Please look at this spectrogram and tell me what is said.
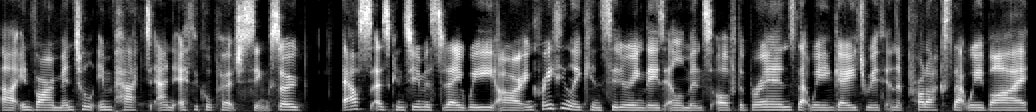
uh, environmental impact, and ethical purchasing. So, us as consumers today, we are increasingly considering these elements of the brands that we engage with and the products that we buy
